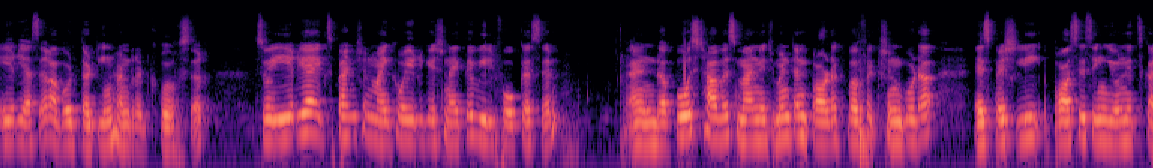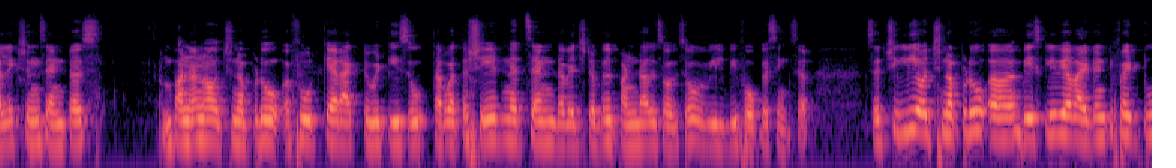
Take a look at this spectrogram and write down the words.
area, sir, about 1300 crores, sir. So, area expansion, micro irrigation, I think we'll focus And post harvest management and product perfection కూడా especially processing units collection centres banana వచ్చినప్పుడు ఫ్రూట్ కేర్ యాక్టివిటీస్ తర్వాత shade nets and vegetable pandals also will be focusing sir sir chilli వచ్చినప్పుడు basically we have identified two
